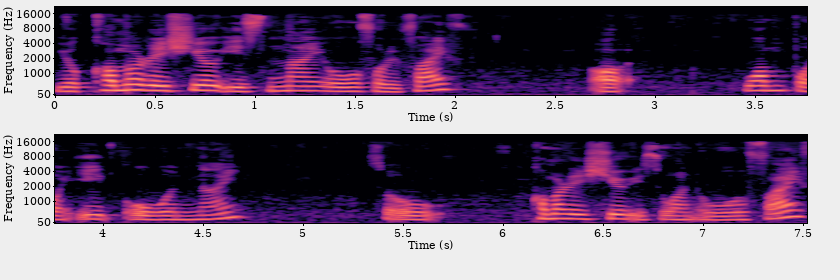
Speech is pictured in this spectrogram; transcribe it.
your common ratio is 9 over 45 or 1.8 over 9 so common ratio is 1 over 5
